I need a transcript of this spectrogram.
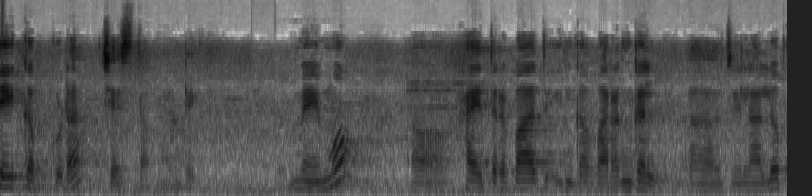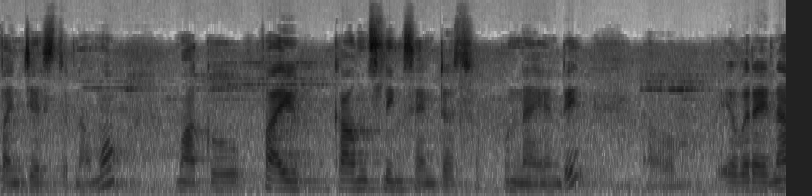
టేకప్ కూడా చేస్తామండి. మేము హైదరాబాద్ ఇంకా వరంగల్ జిల్లాలో పనిచేస్తున్నాము. మాకు ఫైవ్ కౌన్సిలింగ్ సెంటర్స్ ఉన్నాయండి. ఎవరైనా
